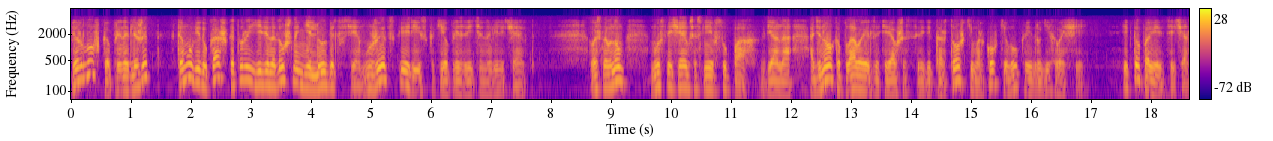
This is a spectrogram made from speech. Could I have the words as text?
Перловка принадлежит к тому виду каш, который единодушно не любят все. Мужицкий рис, как ее презрительно величают. В основном мы встречаемся с ней в супах, где она одиноко плавает, затерявшись среди картошки, морковки, лука и других овощей. И кто поверит сейчас,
